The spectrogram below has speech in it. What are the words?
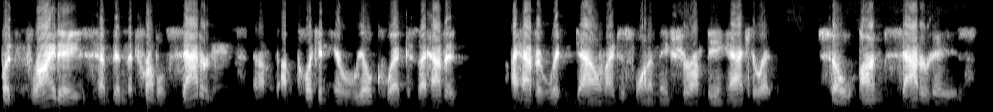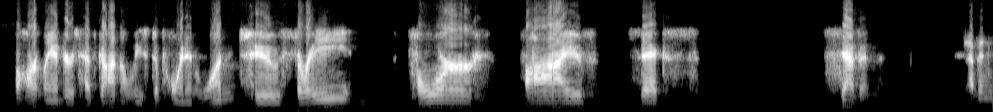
But Fridays have been the trouble. Saturdays, and I'm, I'm clicking here real quick because I have it, I have it written down. I just want to make sure I'm being accurate. So on Saturdays, the Heartlanders have gotten at least a point in one, two, three, four, five, six, seven. Seven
